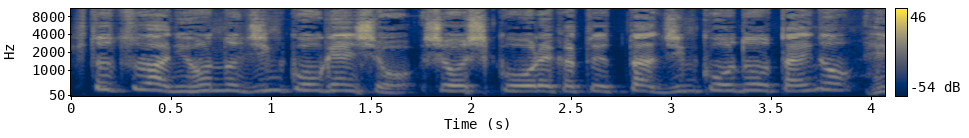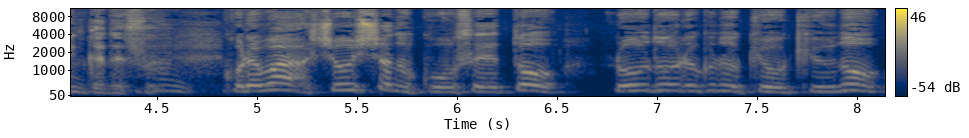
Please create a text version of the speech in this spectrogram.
一つは日本の人口減少、少子高齢化といった人口動態の変化です。はい、これは消費者の構成と労働力の供給の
